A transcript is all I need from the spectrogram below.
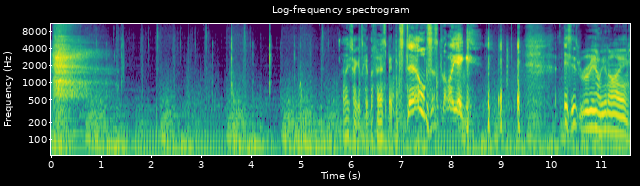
At least I get to get the first bit, but still, this is annoying! this is really annoying.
